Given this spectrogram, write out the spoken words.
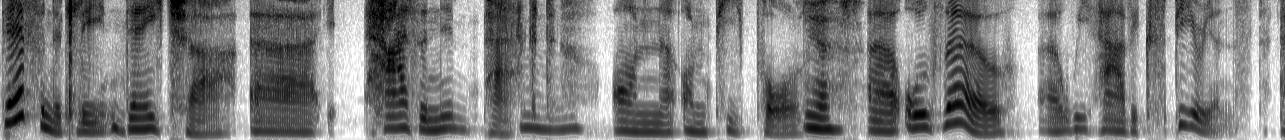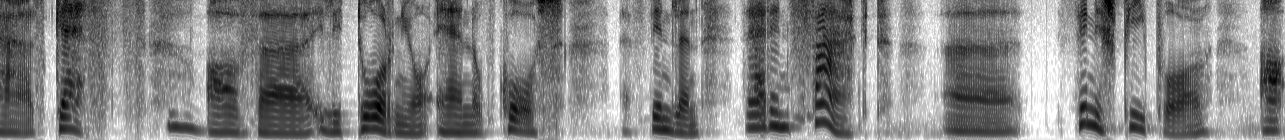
definitely, nature uh, has an impact on on people. Yes. Uh, although uh, we have experienced as guests of uh, Litornio and of course Finland that in fact uh, Finnish people are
